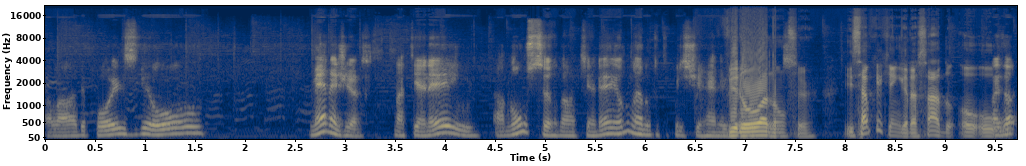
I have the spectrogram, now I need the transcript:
Ela depois virou manager na TNA, announcer na TNA, eu não lembro do que o Christian Hemme Virou announcer. E sabe o que que é engraçado? O, o- ela,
